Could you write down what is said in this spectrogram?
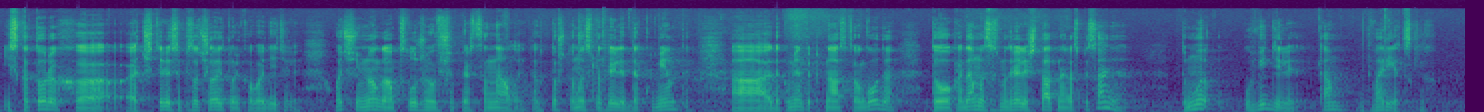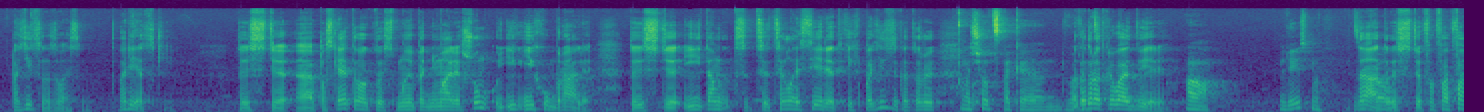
из которых 400-500 человек только водители. Очень много обслуживающего персонала. И то, что мы смотрели документы, документы 2015 года, то когда мы посмотрели штатное расписание, то мы увидели там дворецких. Позиция называется дворецкий. То есть э, после этого то есть мы поднимали шум, и, их убрали. То есть э, и там целая серия таких позиций, которые, а что это которые открывают двери. А, действительно? Да, то есть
